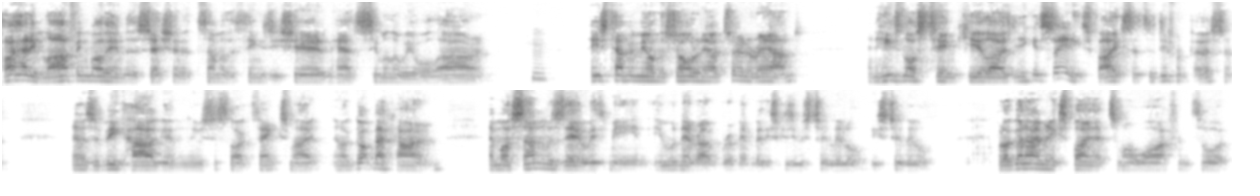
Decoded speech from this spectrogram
I had him laughing by the end of the session at some of the things he shared and how similar we all are. And Hmm. he's tapping me on the shoulder now. I turn around, and he's lost ten kilos, and you can see in his face it's a different person. And it was a big hug, and he was just like, "Thanks, mate." And I got back home, and my son was there with me, and he would never remember this because he was too little. He's too little. But I got home and explained that to my wife, and thought,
